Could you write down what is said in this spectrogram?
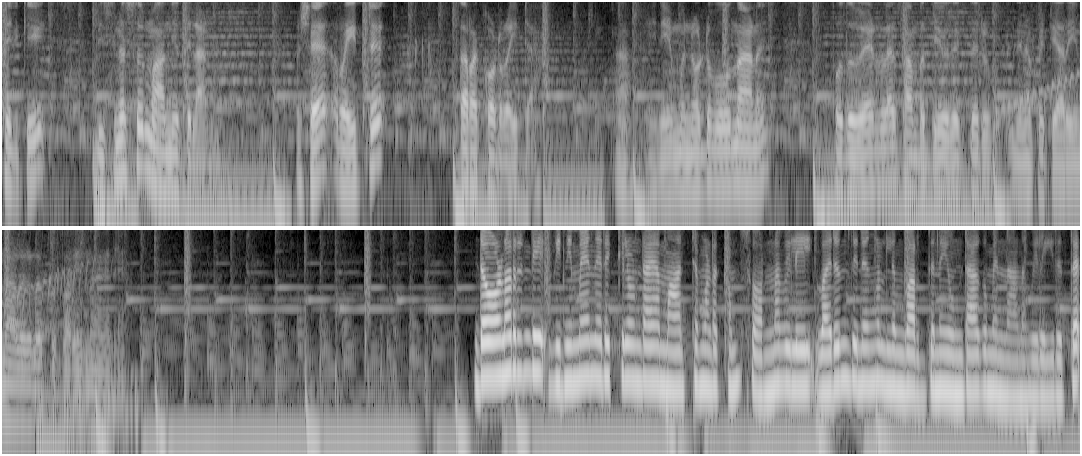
ശരിക്ക് ബിസിനസ് മാന്യത്തിലാണ് പക്ഷേ റേറ്റ് റെക്കോർഡ് റേറ്റാണ് ആ ഇനിയും മുന്നോട്ട് പോകുന്നതാണ്. പൊതുവെയുള്ള സാമ്പത്തിക വിദഗ്ധരും ഇതിനെപ്പറ്റി അറിയുന്ന ആളുകളൊക്കെ പറയുന്ന അങ്ങനെയാണ് ഡോളറിന്റെ വിനിമയ നിരക്കിലുണ്ടായ മാറ്റമടക്കം സ്വർണവിലയിൽ വരും ദിനങ്ങളിലും വർധനയുണ്ടാകുമെന്നാണ് വിലയിരുത്തൽ.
